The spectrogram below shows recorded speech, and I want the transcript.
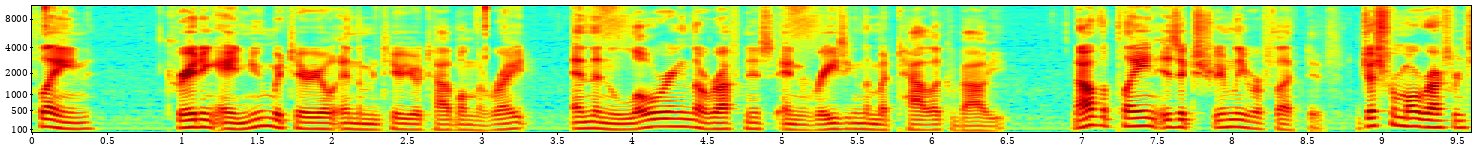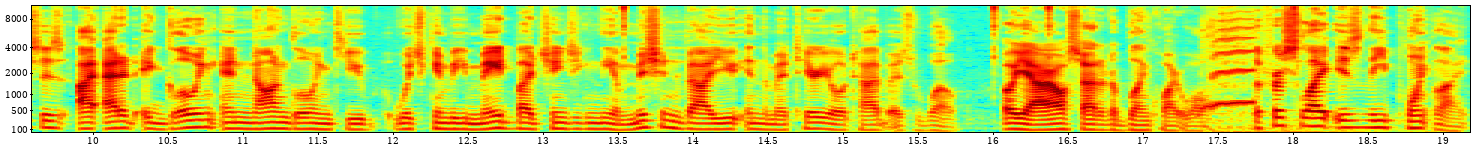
plane, creating a new material in the material tab on the right, and then lowering the roughness and raising the metallic value. Now the plane is extremely reflective. Just for more references, I added a glowing and non-glowing cube, which can be made by changing the emission value in the material tab as well. Oh yeah, I also added a blank white wall. The first light is the point light.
